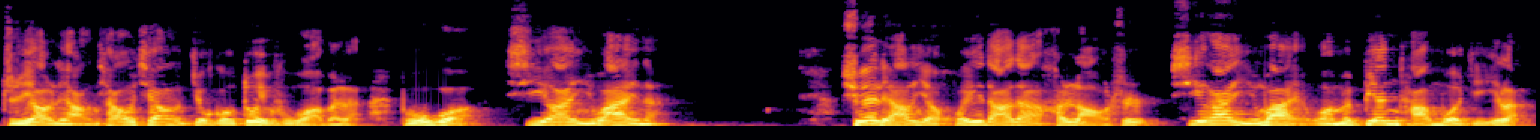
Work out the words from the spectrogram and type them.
只要两条枪就够对付我们了。不过西安以外呢？”薛良也回答的很老实：“西安以外，我们鞭长莫及了。”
